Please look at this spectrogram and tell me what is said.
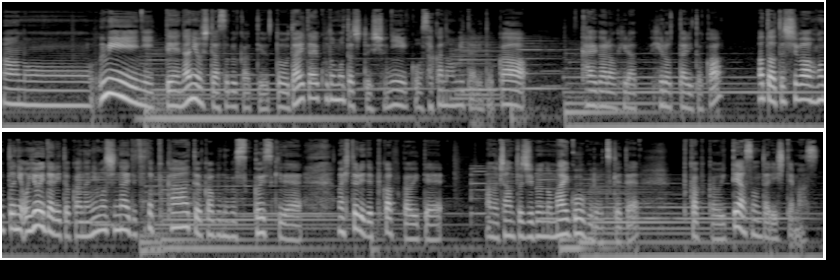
あのー、海に行って何をして遊ぶかっていうと大体子どもたちと一緒にこう魚を見たりとか貝殻を拾ったりとかあと私は本当に泳いだりとか何もしないでただプカーって浮かぶのがすっごい好きで、まあ、一人でプカプカ浮いてあのちゃんと自分のマイゴーグルをつけてプカプカ浮いて遊んだりしてます。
